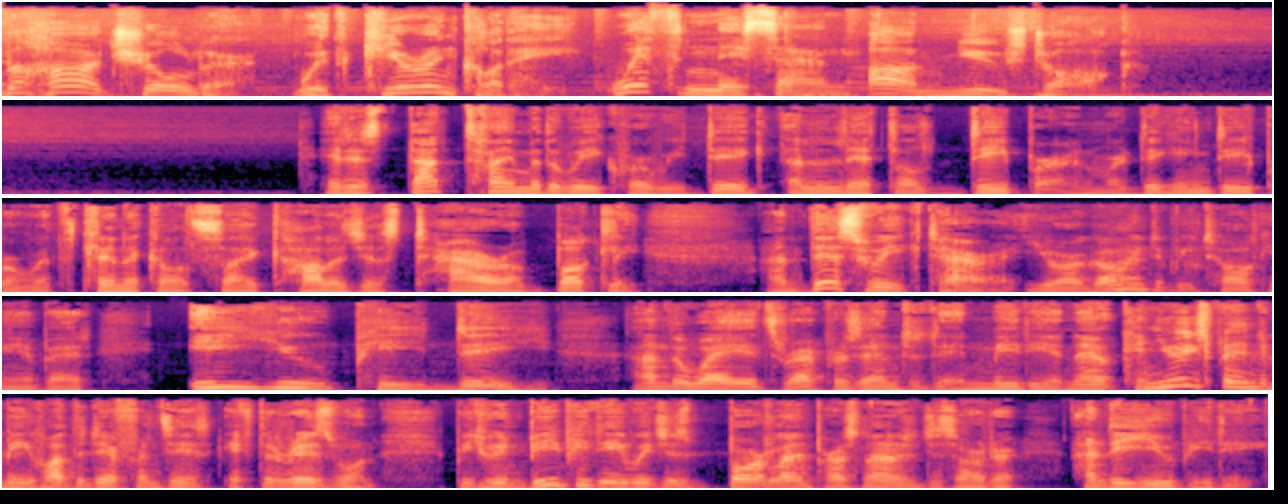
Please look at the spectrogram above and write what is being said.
The Hard Shoulder with Kieran Cuddihy with Nissan on Newstalk. It is that time of the week where we dig a little deeper, and we're digging deeper with clinical psychologist Tara Buckley. And this week, Tara, you are going to be talking about EUPD and the way it's represented in media. Now, can you explain to me what the difference is, if there is one, between BPD, which is borderline personality disorder, and EUPD?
